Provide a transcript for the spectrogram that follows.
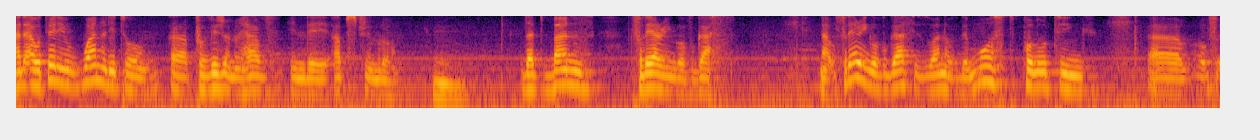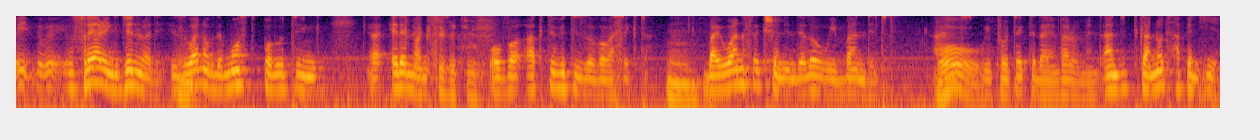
And I will tell you one little uh, provision we have in the upstream law Mm. that bans flaring of gas. Now, flaring of gas is one of the most polluting, uh, uh, flaring generally is Mm. one of the most polluting uh, elements Activities. of our activities of our sector. Mm. By one section in the law, we banned it and Oh. we protected our environment. And it cannot happen here.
